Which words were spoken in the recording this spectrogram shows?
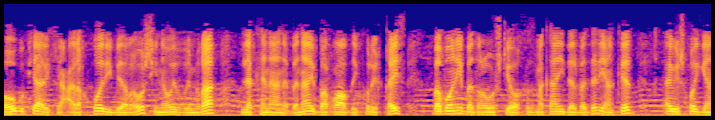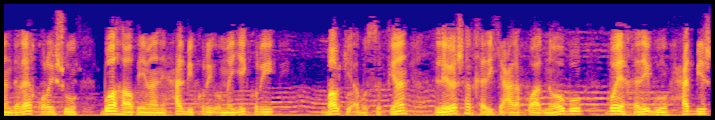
ئەوە بوو پیاوێکی عەرەق خۆری بێ ڕەوشی نەوەی ضیمرە لە کەنانە بە ناوی بەڕاضی کوڕی قەیس بە بۆنەی بەدڕەوشتیەوە خزمەکانی دەربەدەریان کرد ئەویش خۆی گەیاندە لای قوڕەیش و بووە هاوپەیمانی حەربی کوڕی ئومەیەی کوڕی باوکی ئەبو سوفیان لەوێش هەر خەریکی عەرەق خواردنەوە بوو بۆیە خەریک بوو حەربیش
